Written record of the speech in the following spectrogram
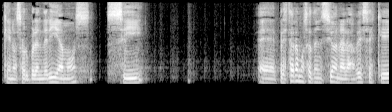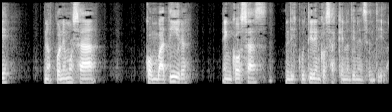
que nos sorprenderíamos si eh, prestáramos atención a las veces que nos ponemos a combatir en cosas, discutir en cosas que no tienen sentido.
